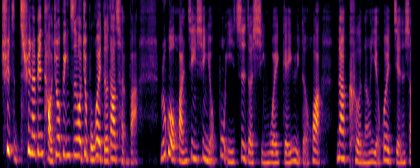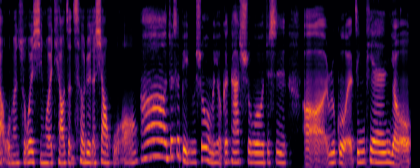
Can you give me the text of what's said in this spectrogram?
去去那边讨救兵之后，就不会得到惩罚。如果环境性有不一致的行为给予的话，那可能也会减少我们所谓行为调整策略的效果哦。哦，就是比如说，我们有跟他说，就是呃，如果今天有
